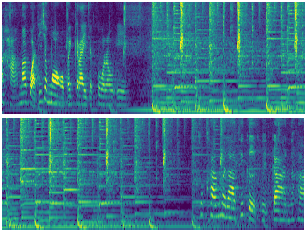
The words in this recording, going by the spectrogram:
นะคะ มากกว่าที่จะมองออกไปไกลจากตัวเราเองทุกครั้งเวลาที่เกิดเหตุการณ์นะคะ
